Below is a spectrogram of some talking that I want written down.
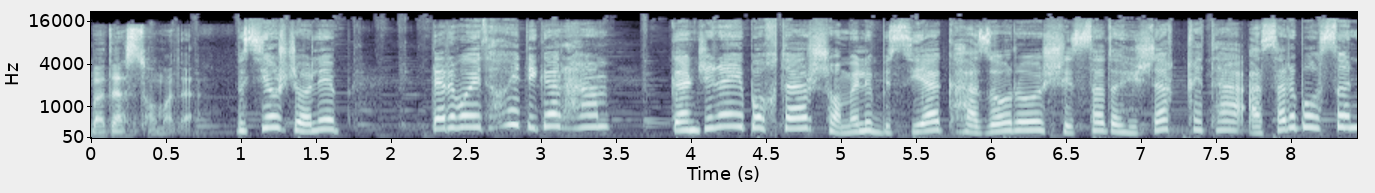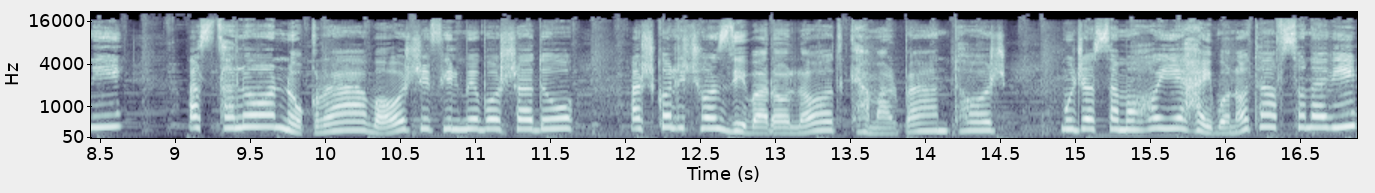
به دست آمده. بسیار جالب در روایت های دیگر هم گنجینه باختر شامل 21618 قطع اثر باستانی از طلا، نقره و آج فیلم باشد و اشکالی چون زیورالات، کمربند، تاج، مجسمه های حیوانات افسانوی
